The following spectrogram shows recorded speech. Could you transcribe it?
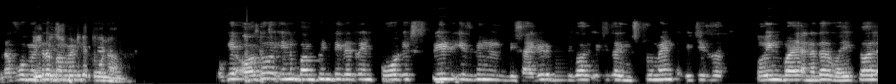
एक Raphometer, bump इंस्ट्रूमेंट के दो नाम okay although in bump integrator in port, its speed is being decided because it is an instrument which is going by another vehicle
